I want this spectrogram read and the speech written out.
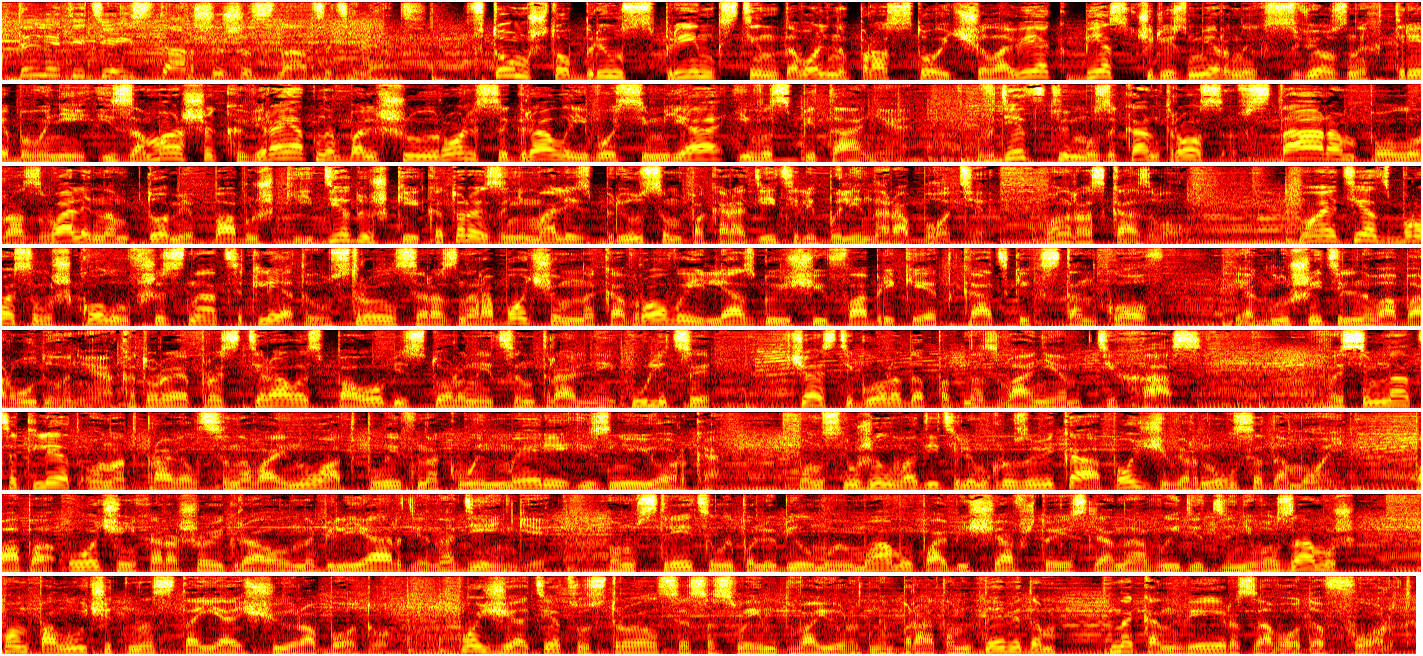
Для детей старше 16 лет. В том, что Брюс Спрингстин довольно простой человек, без чрезмерных звездных требований и замашек, вероятно, большую роль сыграла его семья и воспитание. В детстве музыкант рос в старом полуразваленном доме бабушки и дедушки, которые занимались Брюсом, пока родители были на работе. Он рассказывал. Мой отец бросил школу в 16 лет и устроился разнорабочим на ковровой лязгующей фабрике ткацких станков и оглушительного оборудования, которое простиралось по обе стороны центральной улицы в части города под названием Техас. В 18 лет он отправился на войну, отплыв на Куин Мэри из Нью-Йорка. Он служил водителем грузовика, а позже вернулся домой. Папа очень хорошо играл на бильярде на деньги. Он встретил и полюбил мою маму, пообещав, что если она выйдет за него замуж, он получит настоящую работу. Позже отец устроился со своим двоюродным братом Дэвидом на конвейер завода «Форд».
